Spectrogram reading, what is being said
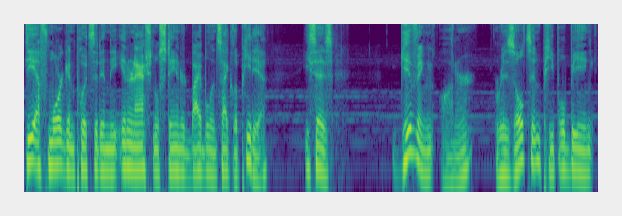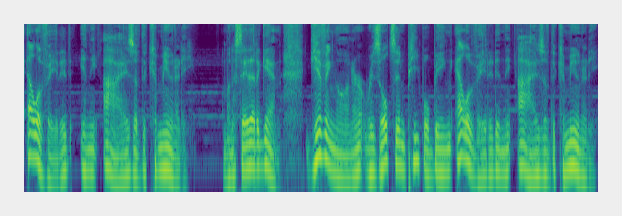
D.F. Morgan puts it in the International Standard Bible Encyclopedia, he says, Giving honor results in people being elevated in the eyes of the community. I'm going to say that again. Giving honor results in people being elevated in the eyes of the community.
